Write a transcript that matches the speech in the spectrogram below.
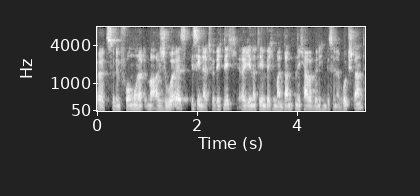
äh, zu dem Vormonat immer Azure ist. Ist sie natürlich nicht. Äh, je nachdem, welche Mandanten ich habe, bin ich ein bisschen im Rückstand.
